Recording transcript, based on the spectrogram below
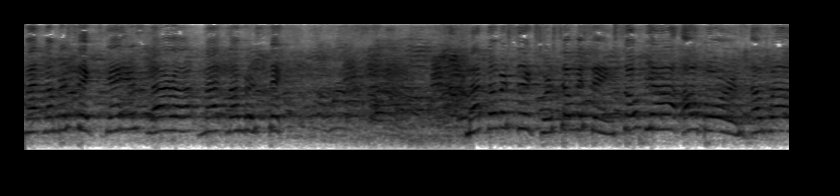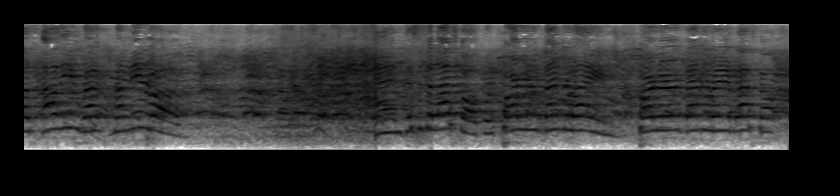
match, mat number six. Gaius Lara, mat number six. Mat number six, we're still missing Sofia Alborn, as well as Ali Ra Ramirov. And this is the last call for Carter Vanderheim. Carter Vanderheim, last call.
